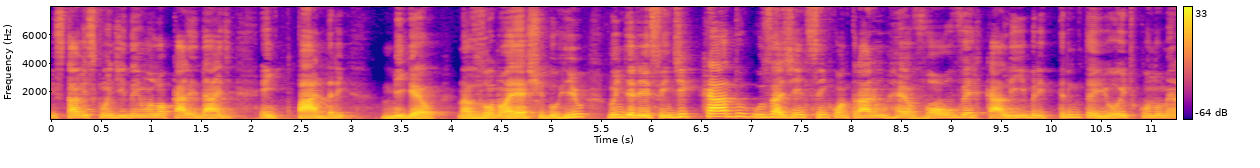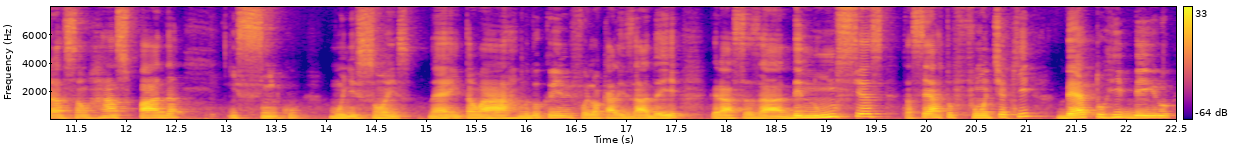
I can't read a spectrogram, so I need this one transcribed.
estava escondida em uma localidade em Padre Miguel, na zona oeste do Rio. No endereço indicado, os agentes encontraram um revólver calibre 38 com numeração raspada e cinco munições. Né? Então a arma do crime foi localizada aí graças a denúncias, tá certo? Fonte aqui, Beto Ribeiro,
